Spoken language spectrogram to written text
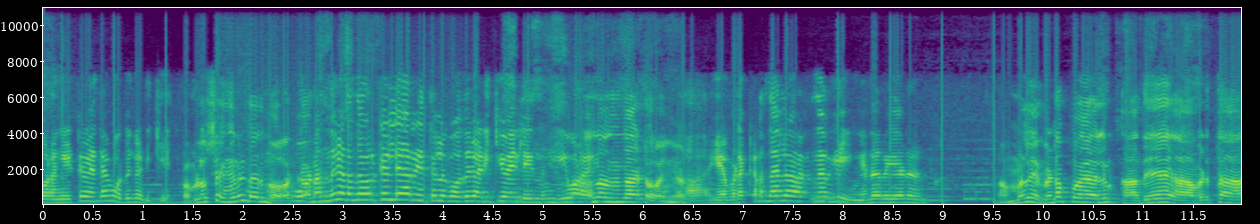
ഉറങ്ങിയിട്ട് വേണ്ട കൊതു കടിക്കാൻ ഉടന്ന് കിടന്നവർക്കല്ലേ അറിയത്തുള്ളൂ കൊതു കടിക്കുവല്ലേന്ന് ഈ ഉറങ്ങി എവിടെ കിടന്നാലും ഉറങ്ങുന്നവർക്ക് ഇങ്ങനെ അറിയാനാണ് നമ്മൾ എവിടെ പോയാലും അതേ അവിടുത്തെ ആ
